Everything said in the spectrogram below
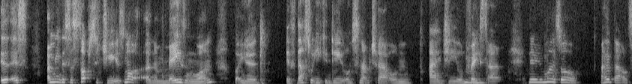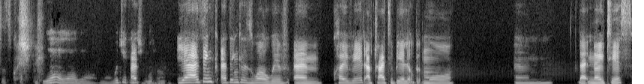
it, it's. I mean, it's a substitute. It's not an amazing one, but you know, if that's what you can do on Snapchat, on IG, on Hmm. FaceTime, you know, you might as well. I hope that answers the question. Yeah, yeah, yeah, yeah. What do you I- think? Shannon? Yeah, I think I think as well with um COVID, I've tried to be a little bit more um like notice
